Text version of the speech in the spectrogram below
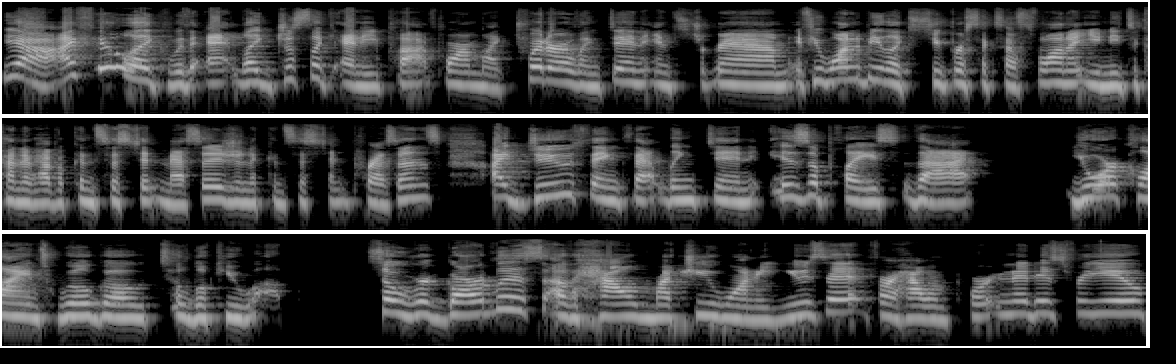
Yeah, I feel like with like just like any platform like Twitter, LinkedIn, Instagram, if you want to be like super successful on it, you need to kind of have a consistent message and a consistent presence. I do think that LinkedIn is a place that your clients will go to look you up. So regardless of how much you want to use it for how important it is for you,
